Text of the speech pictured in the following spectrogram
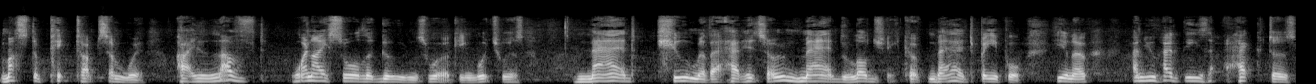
must have picked up somewhere. I loved when I saw the goons working, which was mad humour that had its own mad logic of mad people, you know, and you had these actors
